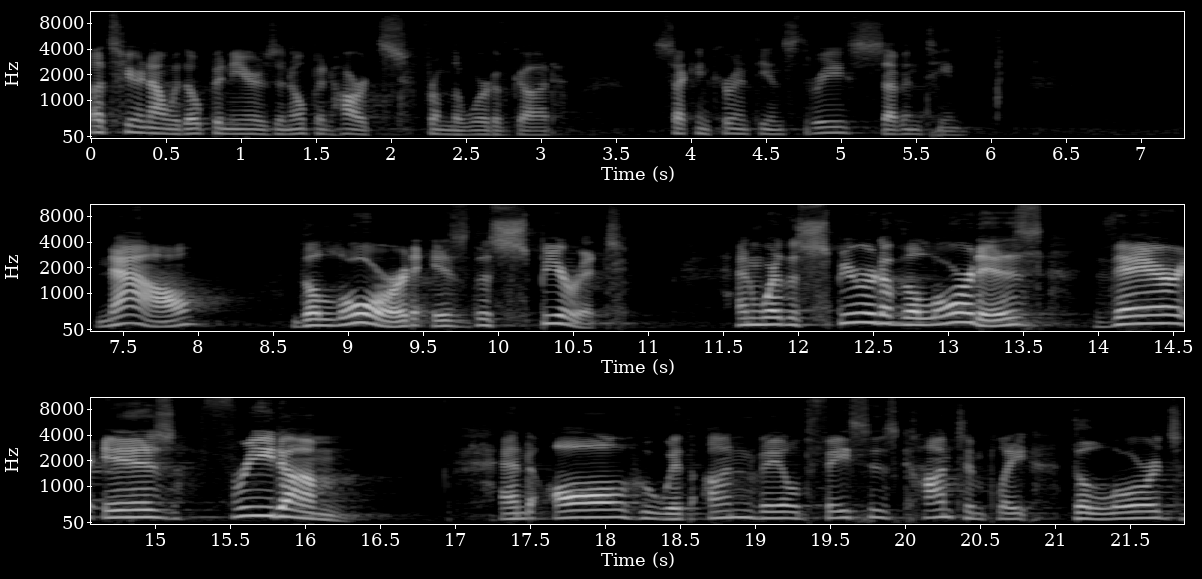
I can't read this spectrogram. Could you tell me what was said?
Let's hear now with open ears and open hearts from the word of God. 2 Corinthians 3 17. Now the Lord is the Spirit, and where the Spirit of the Lord is, there is freedom. And all who with unveiled faces contemplate the Lord's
